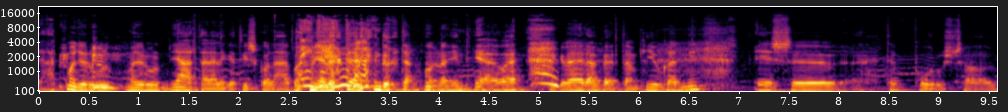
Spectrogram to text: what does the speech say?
Hát magyarul, magyarul jártál eleget iskolában, mielőtt elindultál volna Indiába, erre akartam kiukadni, és te pórussal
